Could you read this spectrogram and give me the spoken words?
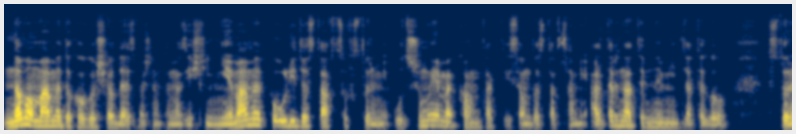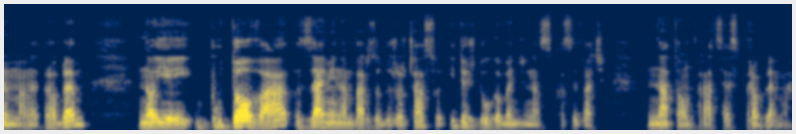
no bo mamy do kogo się odezwać. Natomiast jeśli nie mamy puli dostawców, z którymi utrzymujemy kontakt i są dostawcami alternatywnymi dla tego, z którym mamy problem, no jej budowa zajmie nam bardzo dużo czasu i dość długo będzie nas skazywać na tą pracę z problemami.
